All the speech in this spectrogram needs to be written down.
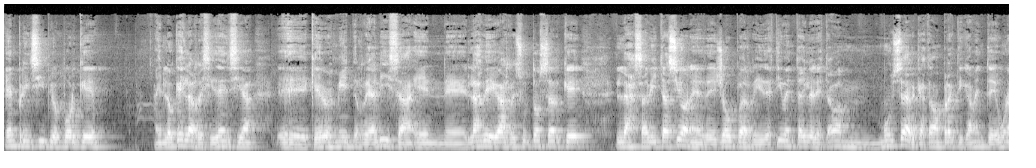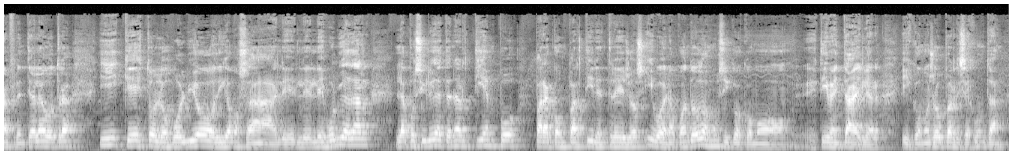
en principio porque en lo que es la residencia eh, que Aerosmith realiza en eh, Las Vegas, resultó ser que las habitaciones de Joe Perry y de Steven Tyler estaban muy cerca, estaban prácticamente una frente a la otra, y que esto los volvió, digamos, a, les, les volvió a dar la posibilidad de tener tiempo para compartir entre ellos. Y bueno, cuando dos músicos como Steven Tyler y como Joe Perry se juntan,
